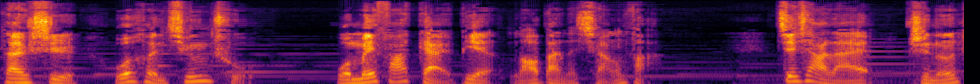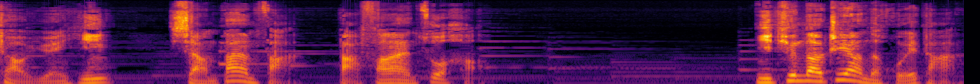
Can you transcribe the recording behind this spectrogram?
但是我很清楚，我没法改变老板的想法，接下来只能找原因，想办法把方案做好。你听到这样的回答，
